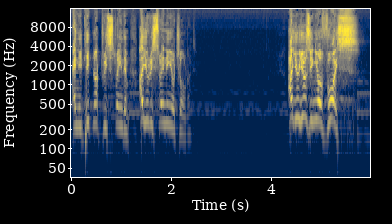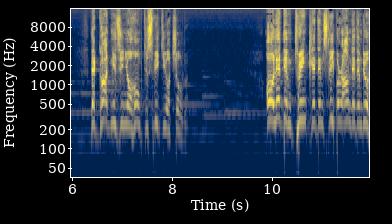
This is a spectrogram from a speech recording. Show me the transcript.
and he did not restrain them. Are you restraining your children? Are you using your voice that God needs in your home to speak to your children? Or let them drink, let them sleep around, let them do.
